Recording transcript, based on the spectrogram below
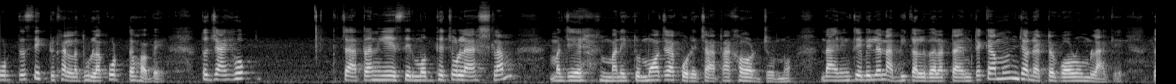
করতেছে, একটু খেলাধুলা করতে হবে। তো যাই হোক চাটা নিয়ে এসির মধ্যে চলে আসলাম। যে মানে একটু মজা করে চাটা খাওয়ার জন্য। ডাইনিং টেবিলে না বিকালবেলার টাইমটা কেমন যেন একটা গরম লাগে। তো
